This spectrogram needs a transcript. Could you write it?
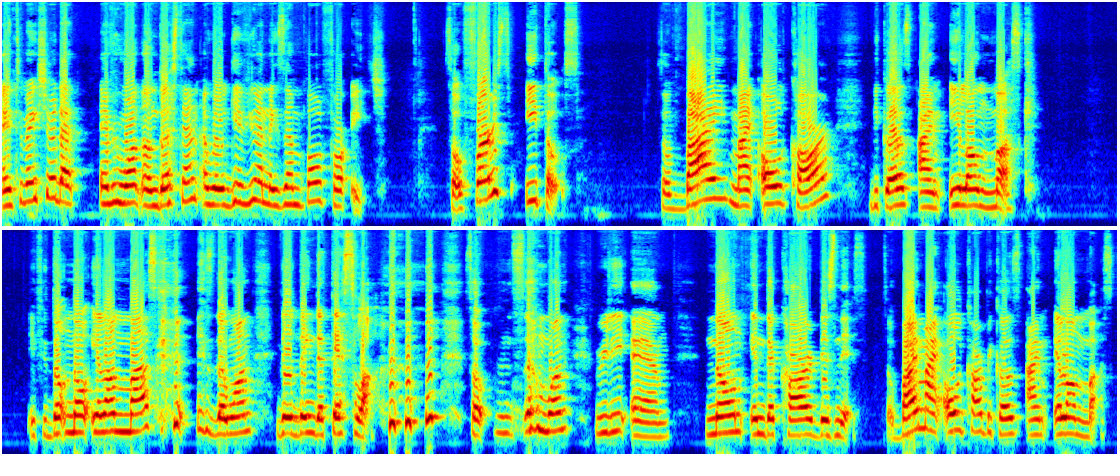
And to make sure that everyone understands, I will give you an example for each. So first, ethos. So buy my old car because I'm Elon Musk. If you don't know Elon Musk, is the one building the Tesla. so someone really um, known in the car business. So buy my old car because I'm Elon Musk.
